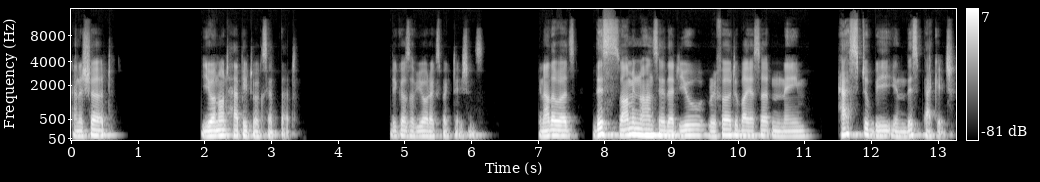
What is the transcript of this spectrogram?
and a shirt, you're not happy to accept that because of your expectations. In other words, this Swamin Wahanse that you refer to by a certain name has to be in this package.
